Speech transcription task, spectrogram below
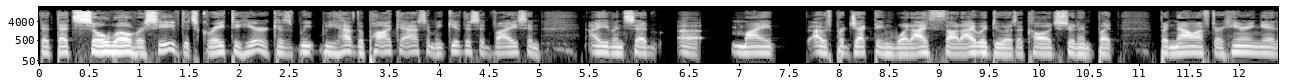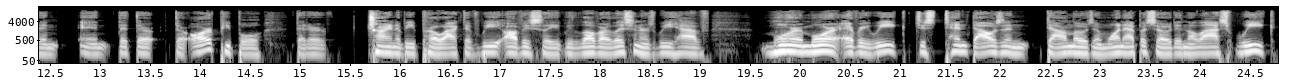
that that's so well received. It's great to hear because we, we have the podcast and we give this advice. And I even said, uh, my, I was projecting what I thought I would do as a college student, but, but now after hearing it and, and that there, there are people that are trying to be proactive. We obviously, we love our listeners. We have more and more every week, just 10,000 downloads in one episode in the last week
